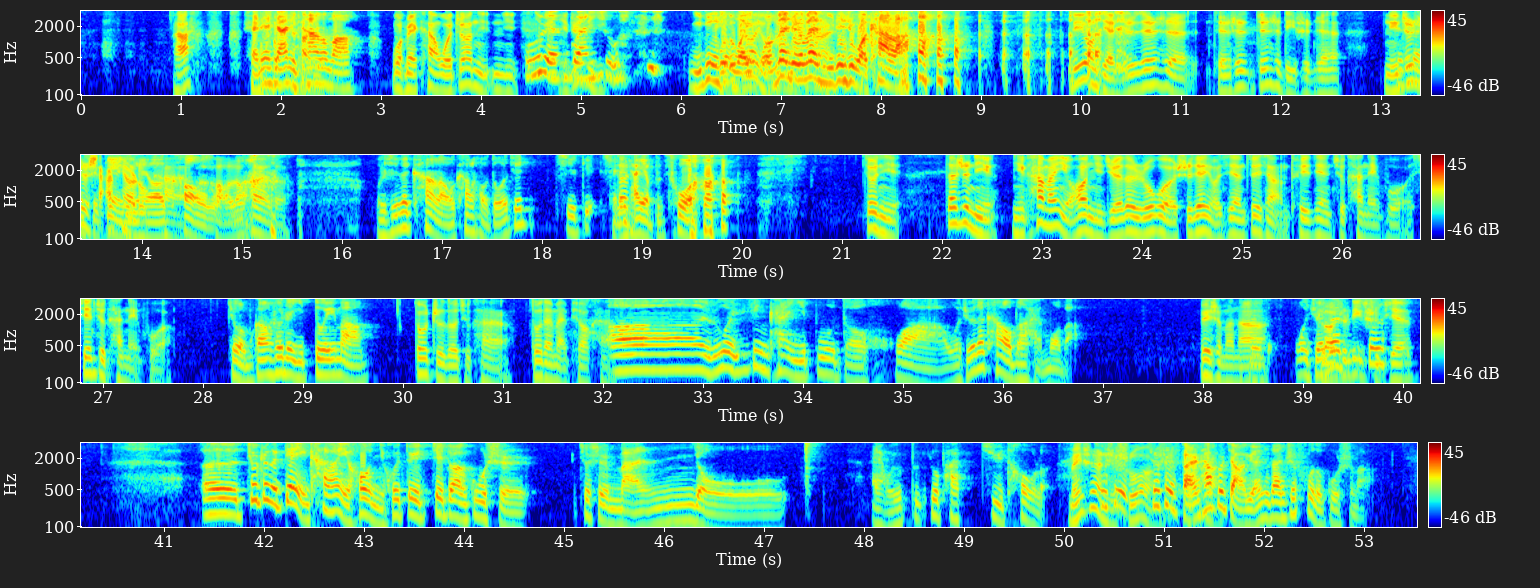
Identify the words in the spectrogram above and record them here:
啊？《闪电侠》你看了吗？我没看，我知道你你无人关注。一定是我，我，我问这个问题，一定是我看了。利用简直真是，简直真是李时珍，你真是啥片都看，好的坏的。我真的看了，我看了好多，我觉得其实电闪电侠也不错。就你，但是你你看完以后，你觉得如果时间有限，最想推荐去看哪部？先去看哪部？就我们刚刚说这一堆吗？都值得去看。都得买票看。呃，如果硬看一部的话，我觉得看《奥本海默》吧。为什么呢？我觉得，主要是历史片。呃，就这个电影看完以后，你会对这段故事就是蛮有……哎呀，我又不又怕剧透了。没事，就是、你说。就是反正他不是讲原子弹之父的故事嘛？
